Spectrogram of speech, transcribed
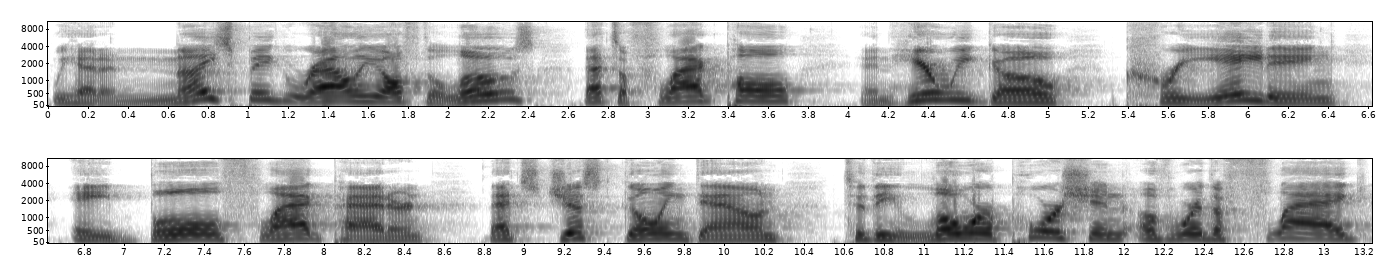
we had a nice big rally off the lows. That's a flagpole. And here we go, creating a bull flag pattern that's just going down to the lower portion of where the flag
